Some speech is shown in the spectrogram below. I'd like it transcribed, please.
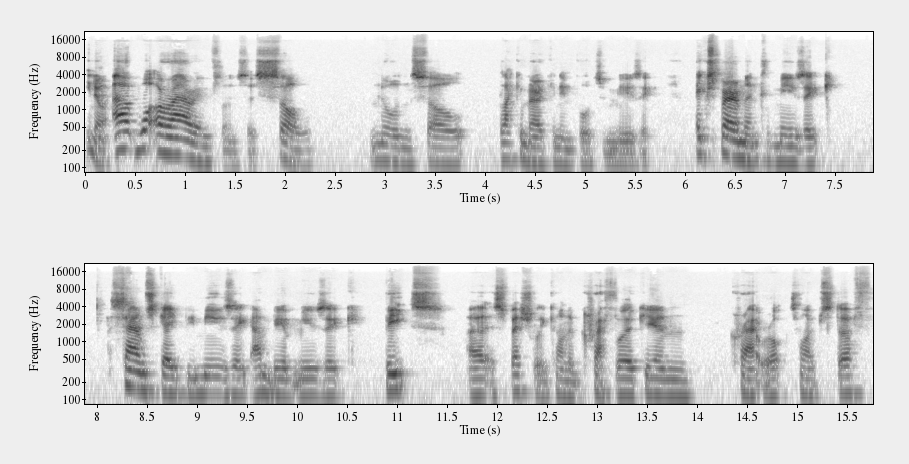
You know, our, what are our influences? Soul, Northern Soul, Black American imported music, experimental music, soundscapey music, ambient music, beats, uh, especially kind of Kraftwerkian, krautrock type stuff.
